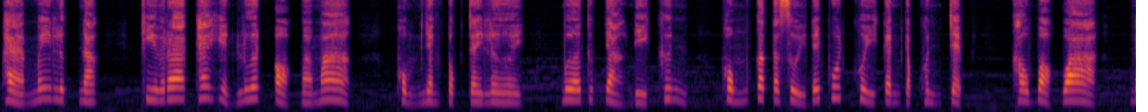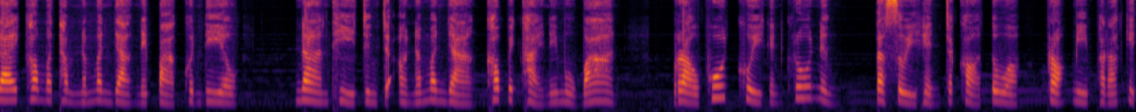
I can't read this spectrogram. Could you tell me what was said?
แผลไม่ลึกนัก ทีแรกแค่เห็นเลือดออกมามาก ผมยังตกใจเลย เมื่อทุกอย่างดีขึ้น ผมกับตะสุยได้พูดคุยกันกับคนเจ็บ เขาบอกว่าได้เข้ามาทำน้ำมันยางในป่าคนเดียว นานทีจึงจะเอาน้ำมันยางเข้าไปขายในหมู่บ้าน เราพูดคุยกันครู่หนึ่งตะสุยเห็นจะขอตัว เพราะมีภารกิจ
